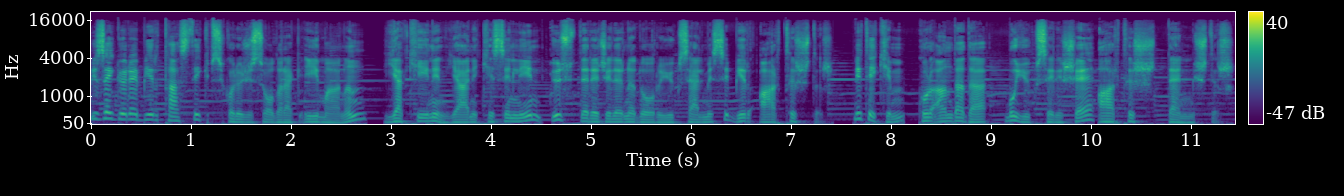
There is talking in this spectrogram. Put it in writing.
Bize göre bir tasdik psikolojisi olarak imanın, yakinin yani kesinliğin üst derecelerine doğru yükselmesi bir artıştır. Nitekim Kur'an'da da bu yükselişe artış denmiştir.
